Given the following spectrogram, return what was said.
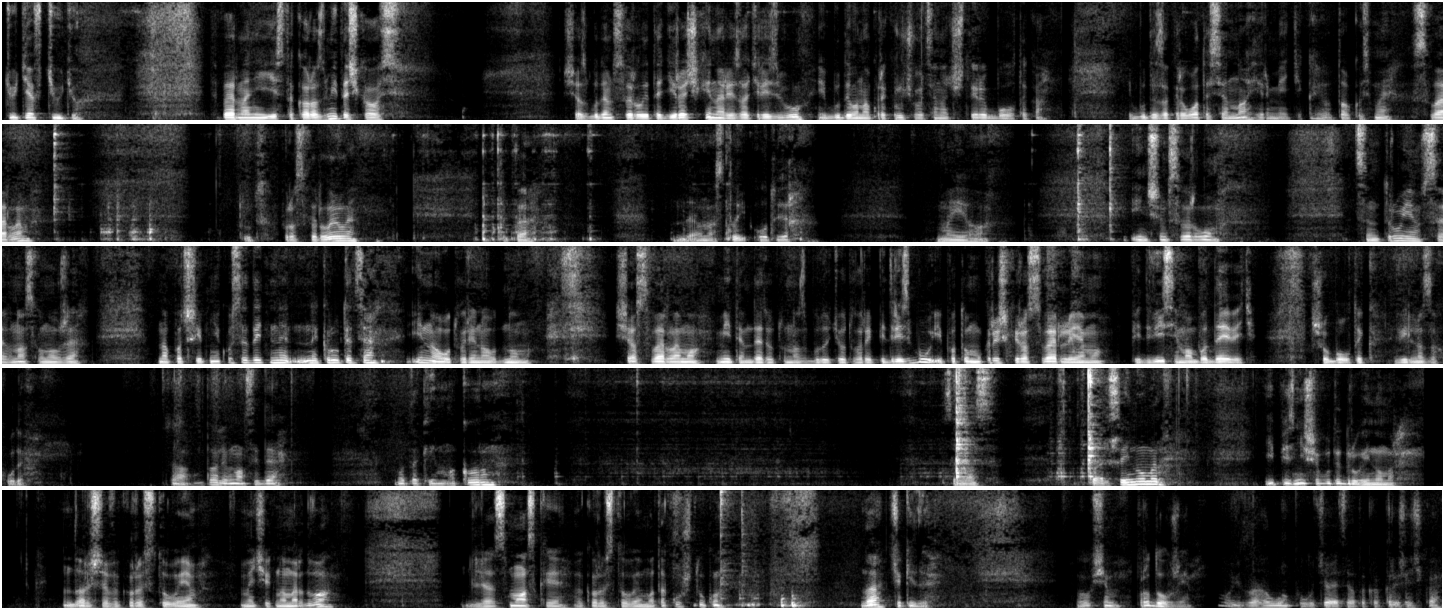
тютя в тютю. Тепер на ній є така розміточка ось. Зараз будемо сверлити дірочки, нарізати різьбу і буде вона прикручуватися на 4 болтика. І буде закриватися на герметик. І отак ось ми сверлимо. Тут просверлили. Тепер, де у нас той отвір? Ми його іншим сверлом центруємо. Все, в нас воно вже на подшипнику сидить, не, не крутиться, і на отворі на одному. Зараз сверлимо, мітимо, де тут у нас будуть отвори під різьбу, і потім у кришки розсверлюємо під 8 або 9, щоб болтик вільно заходив. Так, далі в нас йде отаким макаром. Це у нас перший номер. І пізніше буде другий номер. Далі використовуємо мечик номер 2 Для смазки використовуємо таку штуку. Да, Чекідзе? В общем, продовжуємо. Ну і загалом виходить така кришечка.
